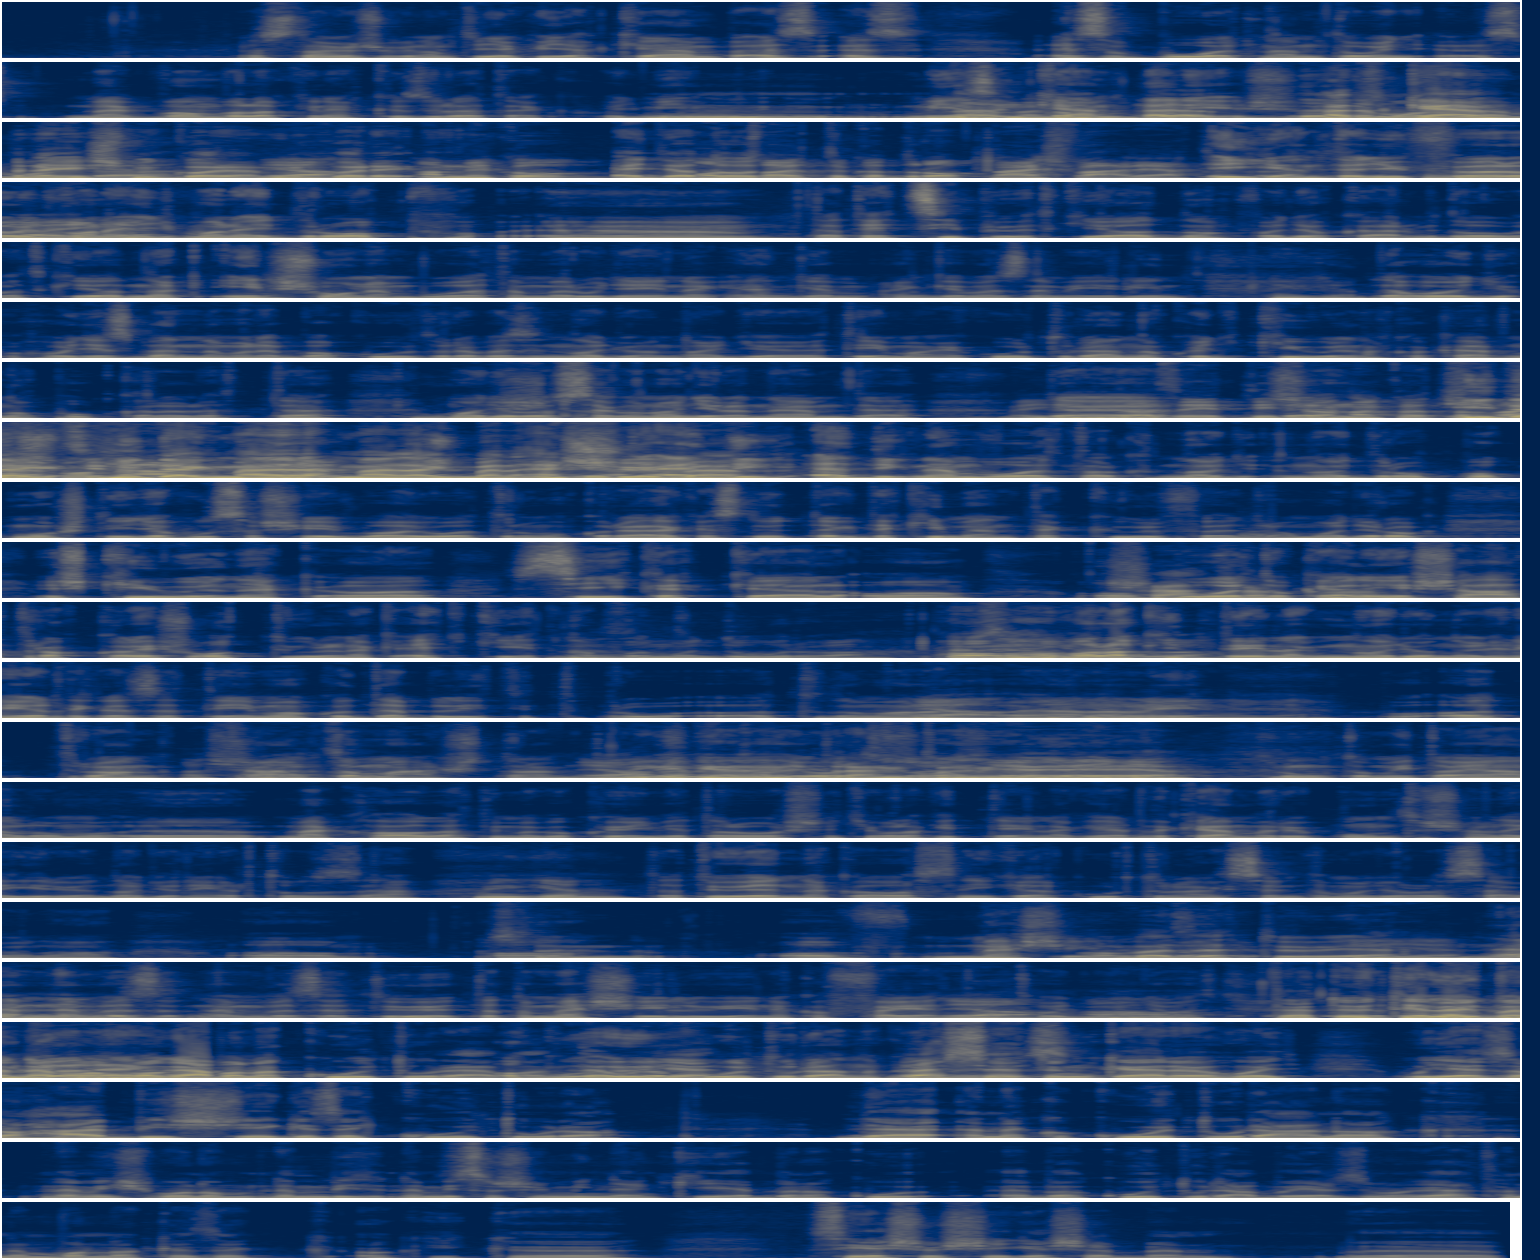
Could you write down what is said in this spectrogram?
Ezt nagyon sokan nem tudják, hogy a camp, ez, ez, ez a bolt, nem tudom, hogy ez megvan valakinek közületek? Hogy mi, Hmm, mi ez a campelés? de- Hát mondd el, kempre mondd is, mikor, Ja, mikor amikor egy ott adott- vagytok a dropnál, és várjátok. Igen, tegyük föl, hogy Ja, van igen. egy, van egy drop, ö, tehát egy cipőt kiadnak, vagy akármi dolgot kiadnak. Én soha nem voltam, mert ugye én, engem, engem ez nem érint, Igen. de hogy, hogy ez benne van ebbe a kultúrában, ez egy nagyon nagy témája a kultúrának, hogy kiülnek akár napokkal előtte. Magyarországon annyira nem, de... Igen, de azért is de- annak a hideg, hideg melegben, esőben. Eddig, eddig nem voltak nagy, nagy droppok, most így a 20-as évben, ha jól tudom, akkor elkezdődtek, de kimentek külföldre a magyarok, és kiülnek a székekkel, a, a Sátrakkal. boltok elé sátrakkal, és ott ülnek egy-két Ez napot. amúgy durva. Ha, Ez ha valaki durva. tényleg nagyon-nagyon érdekel ez a téma, akkor Debility-t pró- tudom ja, ajánlani. Igen, igen, igen. A Trunk, A Trunk. Tamás, Trunk Ja, igen, ha jól Trunk tudom, Tomi, igen, igen. Trunk Tomit ajánlom ö, meghallgatni, meg a könyvét olvasni, hogyha valaki tényleg érdekel, mert ő pontosan leírja, hogy nagyon ért hozzá. Igen. Tehát ő ennek a sneaker kultúrának szerintem Magyarországon a, a, a, Szerintem a mesélő. a vezetője. Igen. Nem, nem, vezet, nem vezető, tehát a mesélőjének a feje, Ja, tehát hogy mondjam ezt. Tehát ő tényleg benne van magában a kultúrában. Akkor De ő ugye a kultúrának beszéltünk erről, hogy ugye ez a hypebeast ez egy kultúra. De ennek a kultúrának, nem is mondom, nem, biz- nem biztos, hogy mindenki ebben a, kul, ebben a kultúrában érzi magát, hanem vannak ezek, akik ö, szélsőségesebben ö,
